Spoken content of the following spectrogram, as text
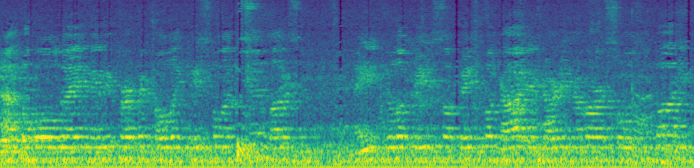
That the whole day may be perfect, holy, peaceful, and sinless. Angel of peace, a faithful guide and guardian of our souls and bodies.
